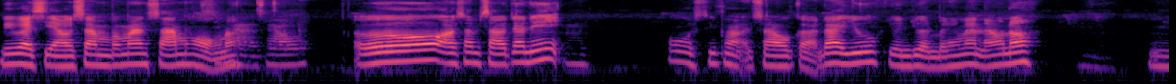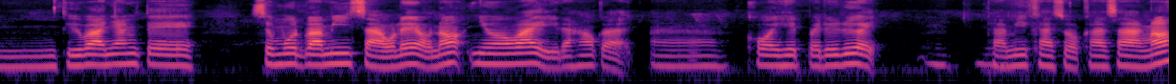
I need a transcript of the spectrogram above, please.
หรือว่าสิเอาซ้ำประมาณสามห้องเนาะหาเช้า เออเอาซ้ำเสาเจ้านี้ อืม โอ้สิบห้าเสาก็ได้อยู่หย่อนหย่อนๆไปทางนั้นเอาเนาะ อืมถือว่ายังแต่สมมติว่ามีเสาแล้วเนาะย่อไว้แล้วเขาก็อ่าคอยเฮ็ดไปเรื่อยอืมๆถ้ามีค่าสอกค่าสร้างเนาะ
